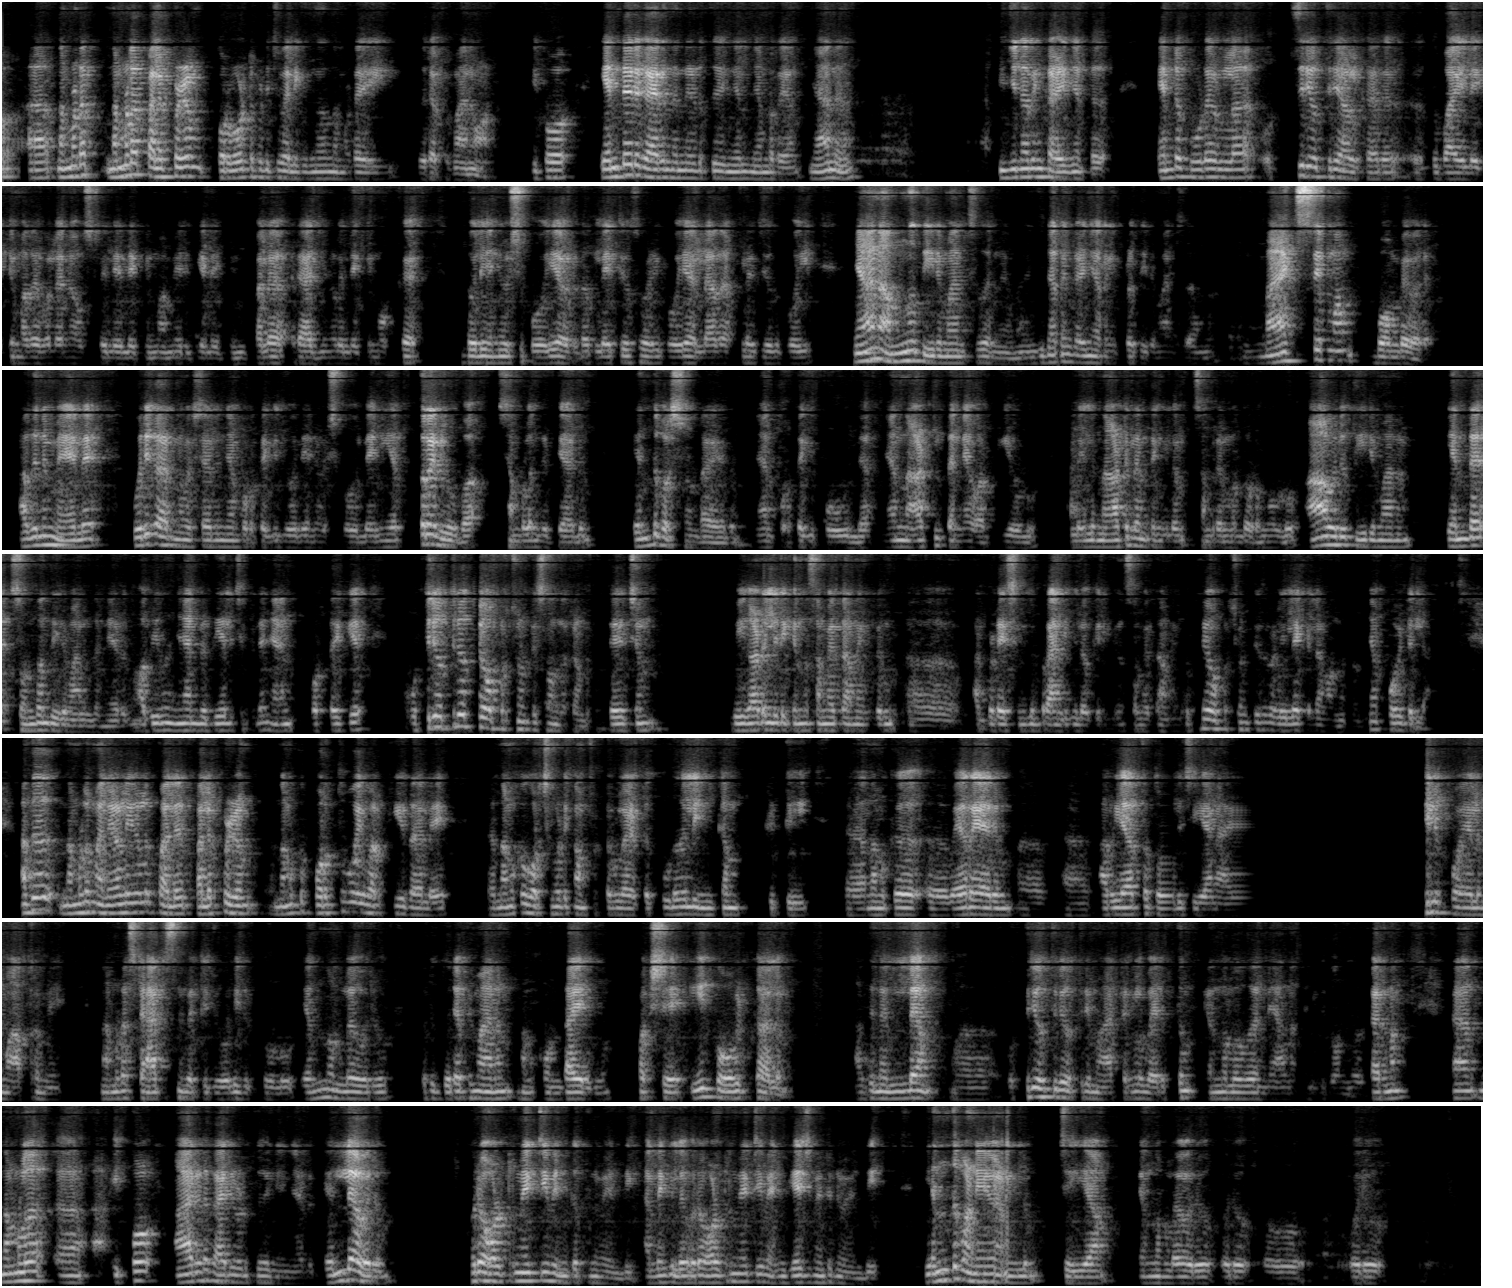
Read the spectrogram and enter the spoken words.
നമ്മുടെ നമ്മളെ പലപ്പോഴും പുറകോട്ട് പിടിച്ചു വലിക്കുന്നത് നമ്മുടെ ഈ ദുരഭിമാനമാണ്. ഇപ്പോ എന്റെ ഒരു കാര്യം തന്നെ എടുത്തു കഴിഞ്ഞാൽ ഞാൻ പറയാം. ഞാൻ എഞ്ചിനീയറിംഗ് കഴിഞ്ഞിട്ട് എന്റെ കൂടെയുള്ള ഒത്തിരി ഒത്തിരി ആൾക്കാർ ദുബായിലേക്കും അതേപോലെ തന്നെ ഓസ്ട്രേലിയയിലേക്കും അമേരിക്കയിലേക്കും പല രാജ്യങ്ങളിലേക്കും ഒക്കെ ജോലി അന്വേഷിച്ച് പോയി അവരുടെ റിലേറ്റീവ്സ് വഴി പോയി അല്ലാതെ അപ്ലൈ ചെയ്ത് പോയി. ഞാൻ അന്ന് തീരുമാനിച്ചത് തന്നെയാണ്. എഞ്ചിനീയറിംഗ് കഴിഞ്ഞ് ഇറങ്ങിയപ്പോൾ തീരുമാനിച്ചതാണ്. മാക്സിമം ബോംബെ വരെ. അതിന് മേലെ ഒരു കാരണവശാലും ഞാൻ പുറത്തേക്ക് ജോലി അന്വേഷിച്ച് പോകില്ല ഇനി എത്ര രൂപ ശമ്പളം കിട്ടിയാലും എന്ത് പ്രശ്നം ഉണ്ടായാലും ഞാൻ പുറത്തേക്ക് പോവില്ല. ഞാൻ നാട്ടിൽ തന്നെ വർക്ക് ചെയ്യുള്ളൂ. അല്ലെങ്കിൽ നാട്ടിൽ എന്തെങ്കിലും സംരംഭം തുടങ്ങുള്ളൂ. ആ ഒരു തീരുമാനം എന്റെ സ്വന്തം തീരുമാനം തന്നെയായിരുന്നു. അതിൽ നിന്ന് ഞാൻ വ്യതിചലിച്ചിട്ടില്ല. ഞാൻ പുറത്തേക്ക് ഒത്തിരി ഒത്തിരി ഒത്തിരി ഓപ്പർച്യൂണിറ്റീസ് വന്നിട്ടുണ്ട്. പ്രത്യേകിച്ചും വിഗാഡിൽ ഇരിക്കുന്ന സമയത്താണെങ്കിലും അഡ്വർടൈസിംഗിലും ബ്രാൻഡിങ്ങിലും ഒക്കെ ഇരിക്കുന്ന സമയത്താണെങ്കിലും ഒത്തിരി ഓപ്പർച്യൂണിറ്റീസ് വെളിയിലേക്കെല്ലാം വന്നിട്ടുണ്ട്. ഞാൻ പോയിട്ടില്ല. അത് നമ്മൾ മലയാളികൾ പല പലപ്പോഴും നമുക്ക് പുറത്തു പോയി വർക്ക് ചെയ്താലേ നമുക്ക് കുറച്ചും കൂടി കംഫർട്ടബിൾ ആയിട്ട് കൂടുതൽ ഇൻകം കിട്ടി നമുക്ക് വേറെ ആരും അറിയാത്ത തൊഴിൽ ചെയ്യാനായ പോയാൽ മാത്രമേ നമ്മുടെ സ്റ്റാറ്റസിന് പറ്റി ജോലി കിട്ടുള്ളൂ എന്നുള്ള ഒരു ഒരു ദുരഭിമാനം നമുക്ക് ഉണ്ടായിരുന്നു പക്ഷേ ഈ കോവിഡ് കാലം അതിനെല്ലാം ഒത്തിരി ഒത്തിരി ഒത്തിരി മാറ്റങ്ങൾ വരുത്തും എന്നുള്ളത് തന്നെയാണ് എനിക്ക് തോന്നുന്നത്. കാരണം നമ്മൾ ഇപ്പോ ആരുടെ കാര്യം എടുത്തു കഴിഞ്ഞു കഴിഞ്ഞാലും എല്ലാവരും ഒരു ഓൾട്ടർനേറ്റീവ് ഇൻകത്തിന് വേണ്ടി അല്ലെങ്കിൽ ഒരു ഓൾട്ടർനേറ്റീവ് എൻഗേജ്മെന്റിന് വേണ്ടി എന്ത് പണി വേണമെങ്കിലും ചെയ്യാം എന്നുള്ള ഒരു ഒരു ഒരു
